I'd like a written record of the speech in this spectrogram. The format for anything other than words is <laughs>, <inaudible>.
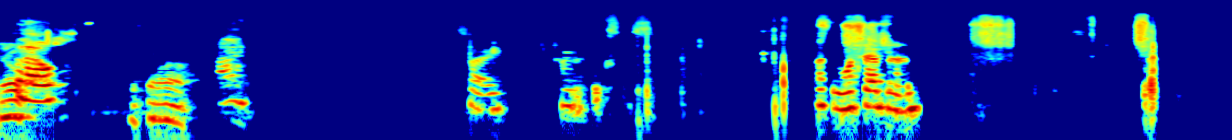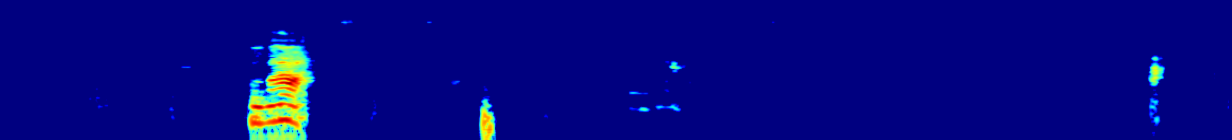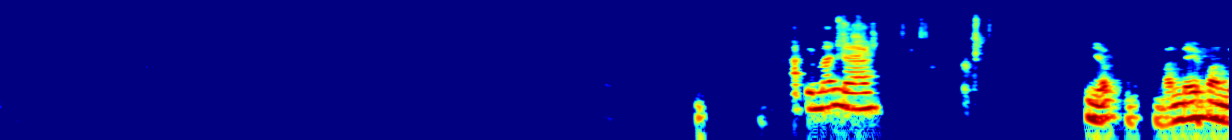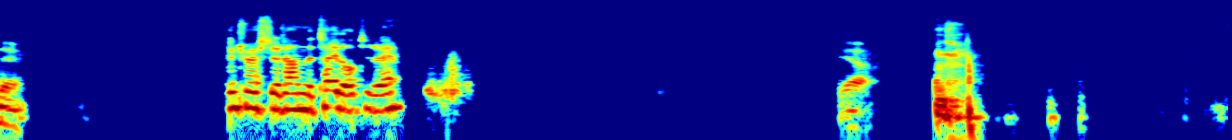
Yo, Hello. what's going on? Hi. Sorry, trying to fix this. Nothing. What's happening? Nada. Happy Monday. Yep. Monday fun day. Interested on the title today. Yeah. <clears throat>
